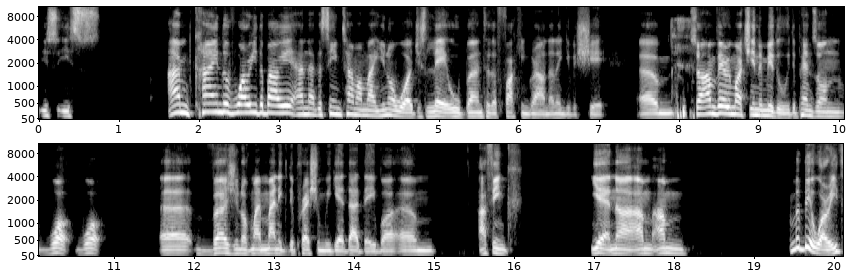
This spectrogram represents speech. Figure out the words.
it's it's. I'm kind of worried about it, and at the same time, I'm like, you know what? Just let it all burn to the fucking ground. I don't give a shit. Um, so I'm very much in the middle. It depends on what what uh, version of my manic depression we get that day. But um, I think, yeah, no, I'm I'm I'm a bit worried.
